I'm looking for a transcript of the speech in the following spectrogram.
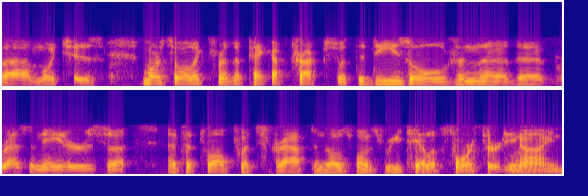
um, which is more so like for the pickup trucks with the diesels and the the resonators, uh, that's a 12 foot strap, and those ones retail at 439.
